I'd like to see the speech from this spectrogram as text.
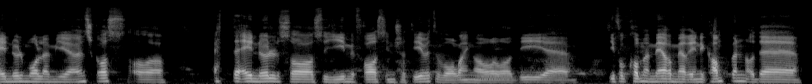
1-0-målet vi ønsker oss. og etter 1-0 så, så gir vi fra oss initiativet til Vålerenga. og de, eh, de får komme mer og mer inn i kampen. og det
